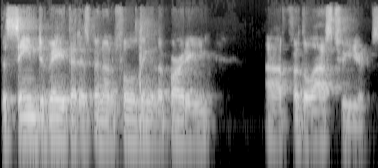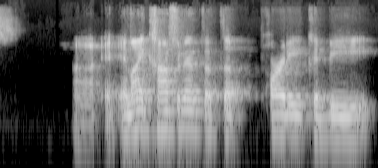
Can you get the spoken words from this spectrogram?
the same debate that has been unfolding in the party uh, for the last two years. Uh, am I confident that the party could be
